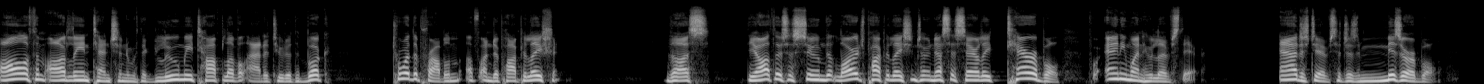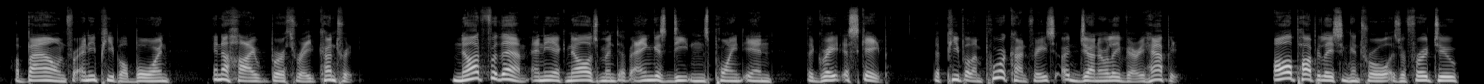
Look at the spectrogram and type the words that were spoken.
all of them oddly intentioned with the gloomy top level attitude of the book toward the problem of underpopulation. Thus, the authors assume that large populations are necessarily terrible for anyone who lives there. Adjectives such as miserable abound for any people born in a high birth rate country. Not for them any acknowledgement of Angus Deaton's point in The Great Escape the people in poor countries are generally very happy. All population control is referred to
